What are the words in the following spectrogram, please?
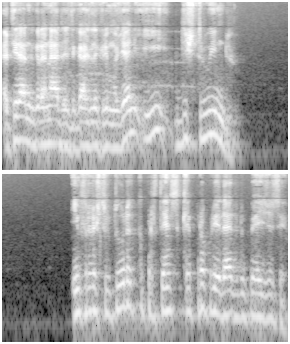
Atirando granadas de gás lacrimogéneo e destruindo infraestrutura que pertence, que é propriedade do PIGC.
